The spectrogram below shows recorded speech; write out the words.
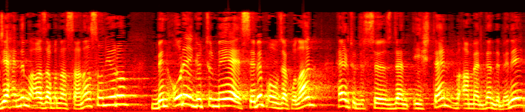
Cehennem azabından sana sunuyorum. Beni oraya götürmeye sebep olacak olan her türlü sözden, işten ve amelden de beni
